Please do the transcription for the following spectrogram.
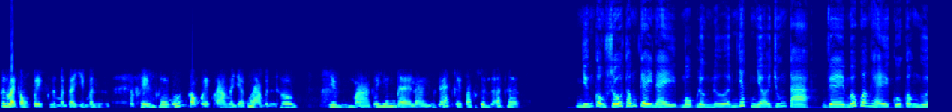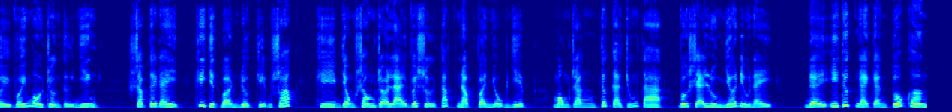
tức là công việc thì mình tại vì mình thực hiện thuê mướn công việc làm là vẫn làm bình thường. Nhưng mà cái vấn đề là rác thì phát sinh ít hơn. Những con số thống kê này một lần nữa nhắc nhở chúng ta về mối quan hệ của con người với môi trường tự nhiên. Sắp tới đây, khi dịch bệnh được kiểm soát, khi dòng sông trở lại với sự tấp nập và nhộn nhịp, mong rằng tất cả chúng ta vẫn sẽ luôn nhớ điều này để ý thức ngày càng tốt hơn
